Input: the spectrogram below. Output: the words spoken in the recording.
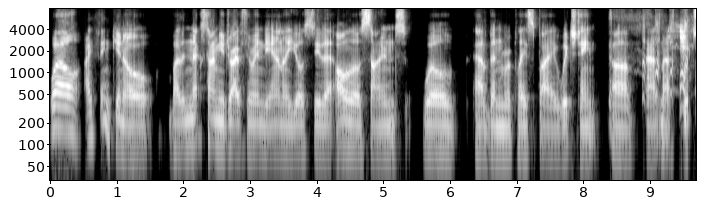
Well, I think, you know, by the next time you drive through Indiana, you'll see that all those signs will have been replaced by witch taint. Uh, witch-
